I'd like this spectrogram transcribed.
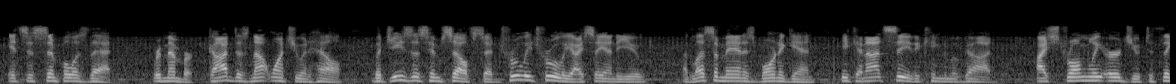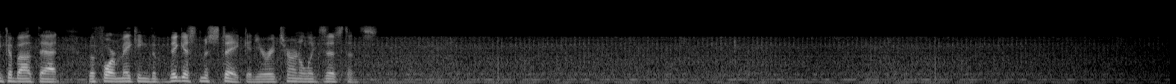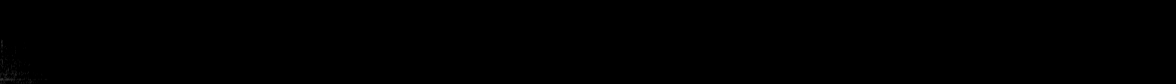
It's as simple as that. Remember, God does not want you in hell, but Jesus himself said, Truly, truly, I say unto you, unless a man is born again, he cannot see the kingdom of God. I strongly urge you to think about that before making the biggest mistake in your eternal existence.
